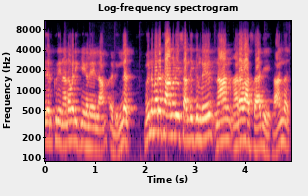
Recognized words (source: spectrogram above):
இதற்குரிய நடவடிக்கைகளை எல்லாம் எடுங்கள். மீண்டும் வர காணொலி சந்திக்கின்றேன் நான் நடராசா ஜெயகாந்தன்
